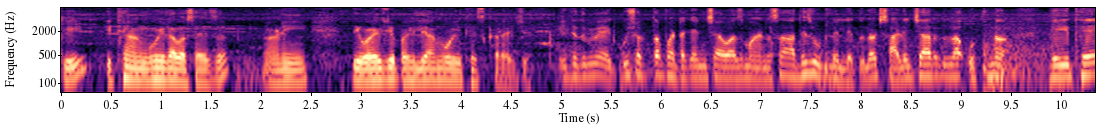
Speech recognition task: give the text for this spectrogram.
की इथे आंघोळीला बसायचं आणि दिवाळीची पहिली आंघोळ इथेच करायची. इथे तुम्ही ऐकू शकता फटाक्यांचे आवाज. माणसं आधीच उठलेली आहेत. उलट साडेचारला उठणं हे इथे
